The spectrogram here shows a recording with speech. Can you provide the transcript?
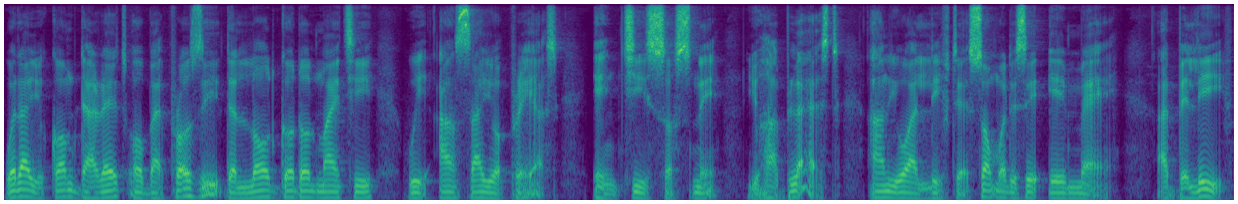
whether you come direct or by proxy, the Lord God Almighty will answer your prayers. In Jesus' name, you are blessed and you are lifted. Somebody say, Amen. I believe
